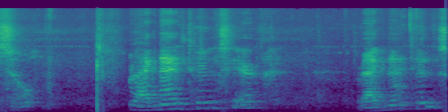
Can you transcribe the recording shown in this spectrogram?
So, Ragni tools here. Ragni tools.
